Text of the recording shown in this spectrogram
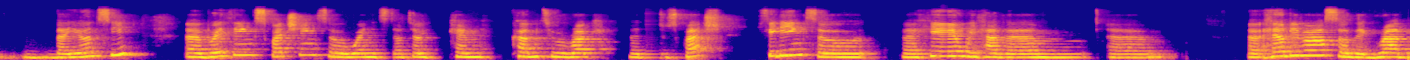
buoyancy. Uh, breathing, scratching. So when its turtle can come to rock uh, to scratch. Feeding. So uh, here we have um, um, uh, herbivores, so they grab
